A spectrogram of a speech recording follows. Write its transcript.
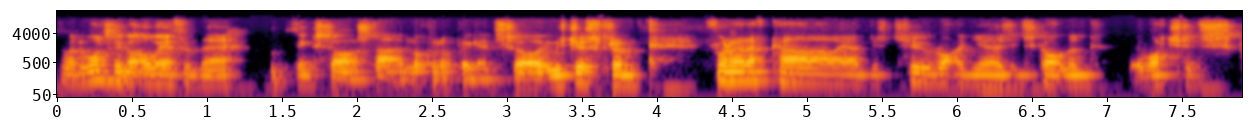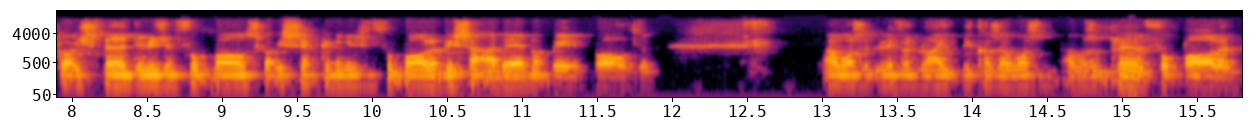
when once they got away from there, things sort of started looking up again. So it was just from when I left Carlisle, I had just two rotten years in Scotland, watching Scottish third division football, Scottish second division football every Saturday, not being involved, and I wasn't living right because I wasn't, I wasn't playing football and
